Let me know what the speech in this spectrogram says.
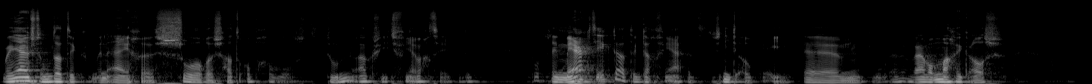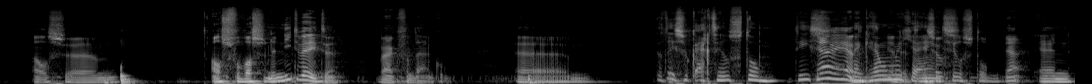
maar juist omdat ik mijn eigen sores had opgelost toen, had ik zoiets van, ja, wacht eens even. Dat, plotseling merkte ik dat. Ik dacht van, ja, dat is niet oké. Ehm, waarom mag ik als, als, als volwassene niet weten waar ik vandaan kom? Dat is ook echt heel stom. Ties, ja, ja, ben ik dat- helemaal ja, met je dat eens. is ook heel stom. Ja, en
